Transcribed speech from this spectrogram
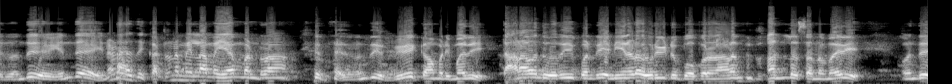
இது வந்து எந்த என்னடா இது கட்டணம் இல்லாம ஏன் பண்றான்? இது வந்து விவேக் காமெடி மாதிரி தானா வந்து உதவி பண்றிய? நீ என்னடா உருவிட்டு போப் போற? சொன்ன மாதிரி வந்து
